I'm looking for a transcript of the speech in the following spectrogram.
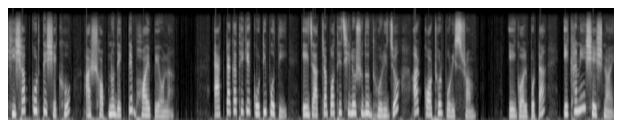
হিসাব করতে শেখো আর স্বপ্ন দেখতে ভয় পেও না। এক টাকা থেকে কোটিপতি, এই যাত্রাপথে ছিল শুধু ধৈর্য আর কঠোর পরিশ্রম। এই গল্পটা এখানেই শেষ নয়,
